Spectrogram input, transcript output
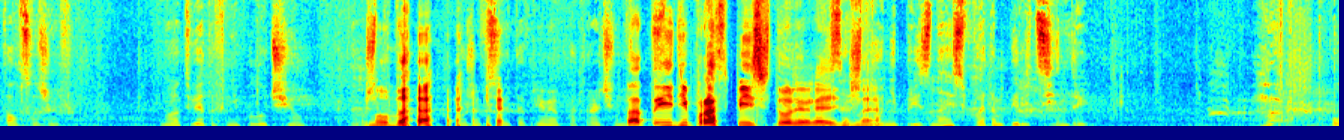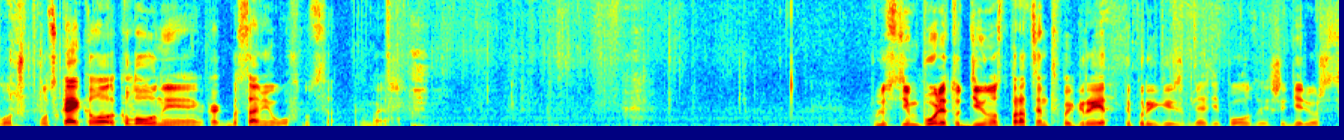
Остался жив. Но ответов не получил. Так Ну что, да. Похоже, все это время потрачено... Да ты иди проспись, что ли, бля, Ни я за не что знаю. не признаюсь в этом перед Синдри. Лучше пускай кло- клоуны как бы сами офнутся, понимаешь? Плюс тем более тут 90% игры это ты прыгаешь, блядь, и ползаешь, и дерешься.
